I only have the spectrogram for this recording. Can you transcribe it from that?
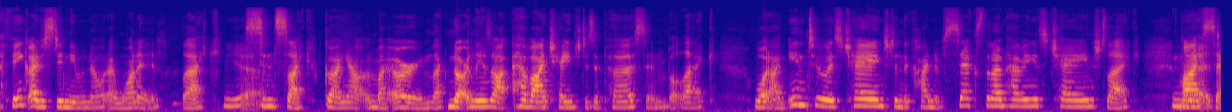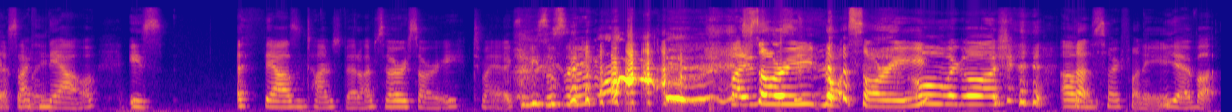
I think I just didn't even know what I wanted. Like yeah, since like going out on my own, like not only as I have I changed as a person, but like what I'm into has changed and the kind of sex that I'm having has changed. Like my Yeah, sex definitely. life now is a thousand times better. I'm so sorry to my ex if he's listening. but sorry, not sorry. Oh my gosh. um, That's so funny. yeah, but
